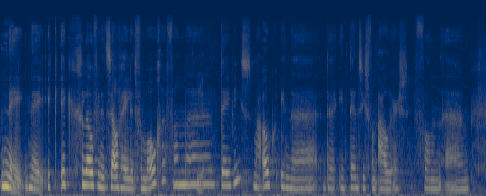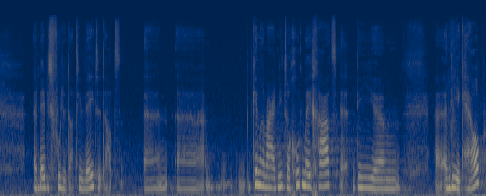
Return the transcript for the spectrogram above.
nee, nee. Ik, ik geloof in het zelfhelend vermogen van eh, Ja. baby's, maar ook in eh, de intenties van ouders. Van, ehm, en baby's voelen dat, die weten dat. En ehm, kinderen waar het niet zo goed mee gaat, die, en die ik help,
